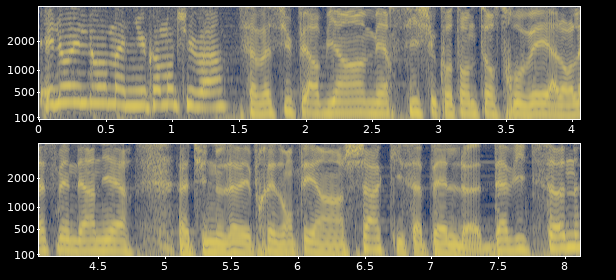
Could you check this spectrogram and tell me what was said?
Hello, hello Manu, comment tu vas? Ça va super bien, merci, je suis content de te retrouver. Alors la semaine dernière, euh, tu nous avais présenté un chat qui s'appelle Davidson.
